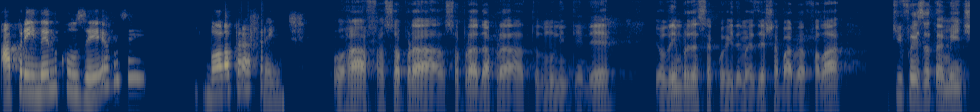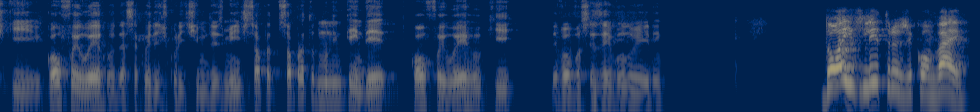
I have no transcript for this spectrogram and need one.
aprendendo com os erros e bola para frente. Ô, Rafa, só para só dar para todo mundo entender, eu lembro dessa corrida, mas deixa a Bárbara falar. O que foi exatamente que. Qual foi o erro dessa corrida de Curitiba em 2020? Só para só todo mundo entender qual foi o erro que levou vocês a evoluírem. Dois litros de convai,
